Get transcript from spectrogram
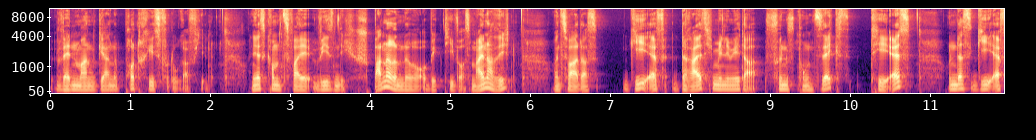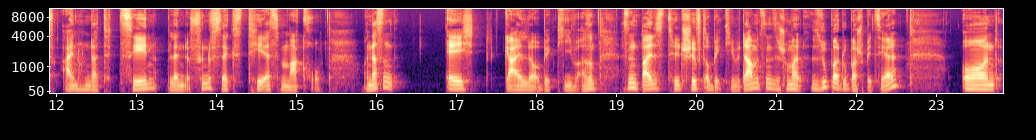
wenn man gerne Porträts fotografiert. Und jetzt kommen zwei wesentlich spannendere Objektive aus meiner Sicht. Und zwar das GF 30 mm 5.6 TS und das GF 110 Blende 5.6 TS Makro. Und das sind echt geile Objektive. Also es sind beides Tilt-Shift-Objektive. Damit sind sie schon mal super duper speziell. Und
